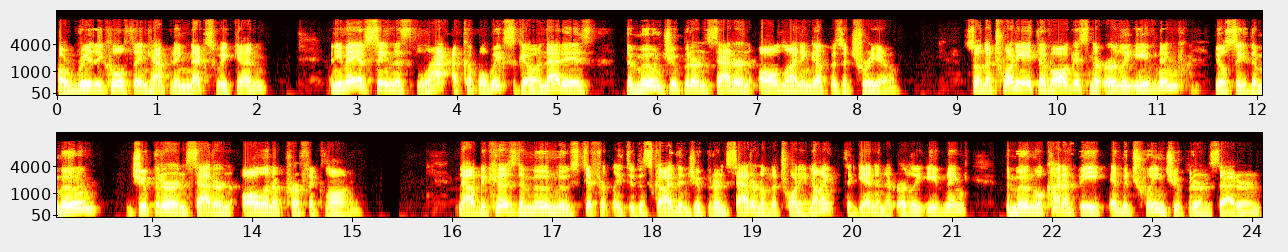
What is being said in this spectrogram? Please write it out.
a really cool thing happening next weekend. And you may have seen this a couple weeks ago, and that is the moon, Jupiter, and Saturn all lining up as a trio. So on the 28th of August in the early evening, you'll see the moon, Jupiter, and Saturn all in a perfect line. Now, because the moon moves differently through the sky than Jupiter and Saturn on the 29th, again in the early evening, the moon will kind of be in between Jupiter and Saturn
